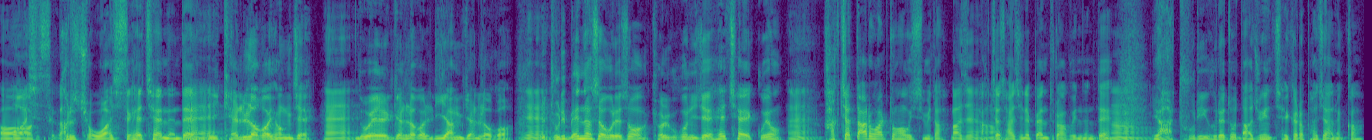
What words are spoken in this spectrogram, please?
어, 오아시스가. 그렇죠. 오아시스가 해체했는데 네. 이 갤러거 형제, 네. 노엘 갤러거, 리암 갤러거 예. 둘이 맨날 싸우고 그래서 결국은 이제 해체했고요. 네. 각자 따로 활동하고 있습니다. 맞아요. 각자 자신의 밴드로 하고 있는데 어. 야 둘이 그래도 나중엔 재결합하지 않을까?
